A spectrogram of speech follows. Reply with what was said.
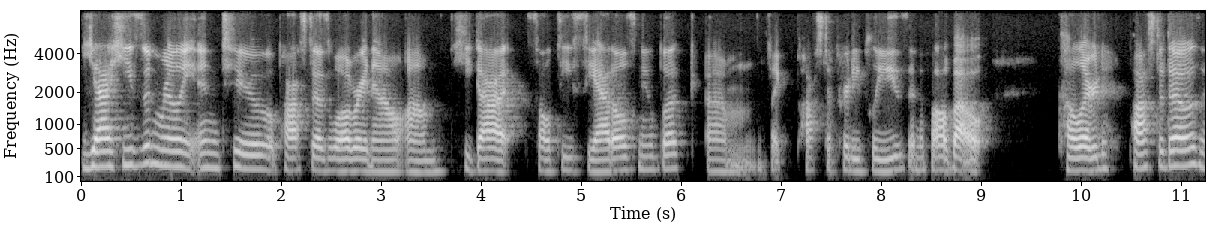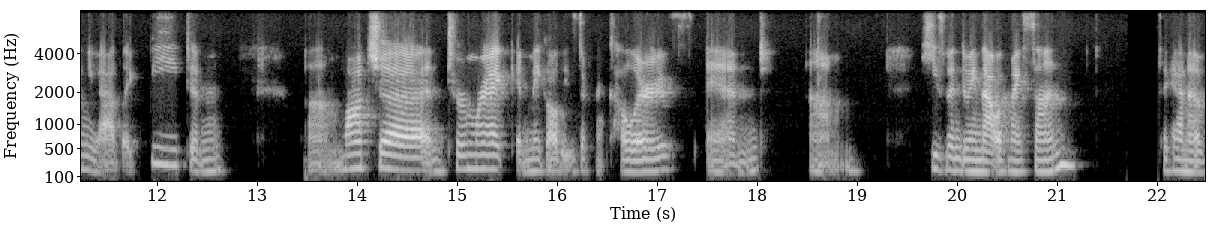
Yeah, he's been really into pasta as well right now. Um, he got Salty Seattle's new book. Um, it's like Pasta Pretty Please, and it's all about colored pasta doughs, and you add like beet and um, matcha and turmeric and make all these different colors. And um, he's been doing that with my son to kind of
